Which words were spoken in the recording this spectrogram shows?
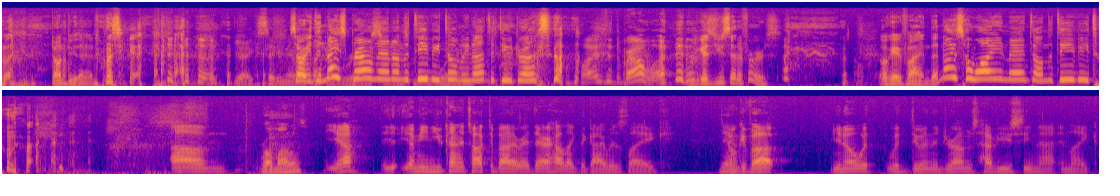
Like, don't do that. You're like sitting there. sorry, with, the like, a nice really brown man on the serious TV told me wound. not to do drugs. Why is it the brown one? because you said it first. okay, fine. The nice Hawaiian man on the TV told not. um, role models. Yeah, I- I mean, you kind of talked about it right there. How like the guy was like, Yeah. "Don't give up," you know, with with doing the drums. Have you seen that in like,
